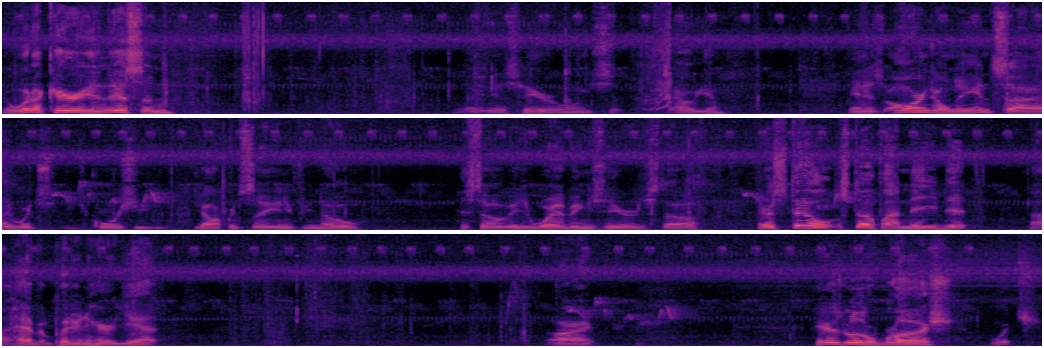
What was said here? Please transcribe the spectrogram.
And what I carry in this one, is here when show you. And it's orange on the inside, which of course you y'all can see, and if you know some of these webbings here and stuff. There's still stuff I need that I haven't put in here yet. Alright. Here's a little brush, which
